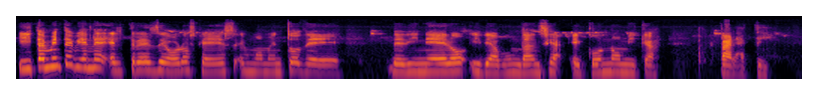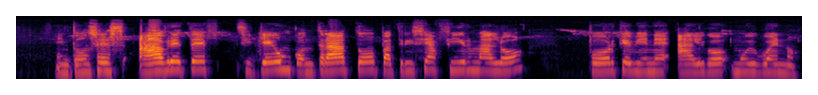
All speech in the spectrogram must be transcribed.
Y también te viene el 3 de oros, que es un momento de, de dinero y de abundancia económica para ti. Entonces, ábrete, si llega un contrato, Patricia, fírmalo porque viene algo muy bueno.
